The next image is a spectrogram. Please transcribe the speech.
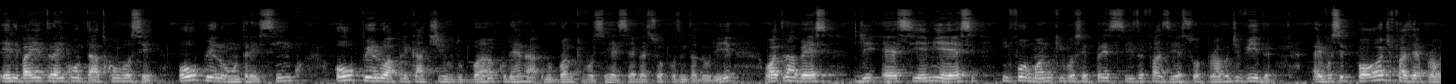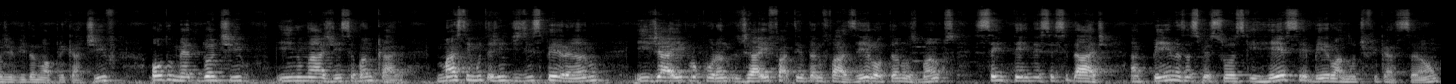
ele vai entrar em contato com você, ou pelo 135 ou pelo aplicativo do banco, né, no banco que você recebe a sua aposentadoria, ou através de SMS, informando que você precisa fazer a sua prova de vida. Aí você pode fazer a prova de vida no aplicativo ou do método antigo, indo na agência bancária. Mas tem muita gente desesperando e já ir procurando, já ir tentando fazer, lotando os bancos, sem ter necessidade. Apenas as pessoas que receberam a notificação,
